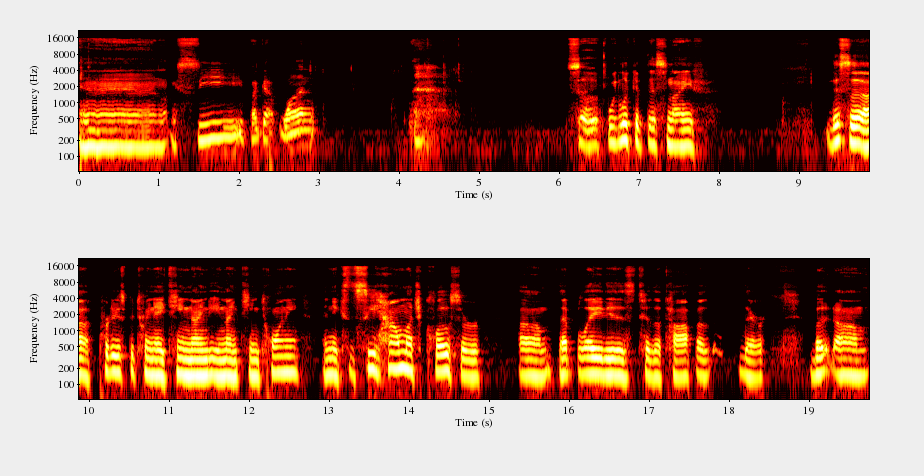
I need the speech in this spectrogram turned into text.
And let me see if I got one. So if we look at this knife, this uh, produced between 1890 and 1920, and you can see how much closer um, that blade is to the top of there. But um,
